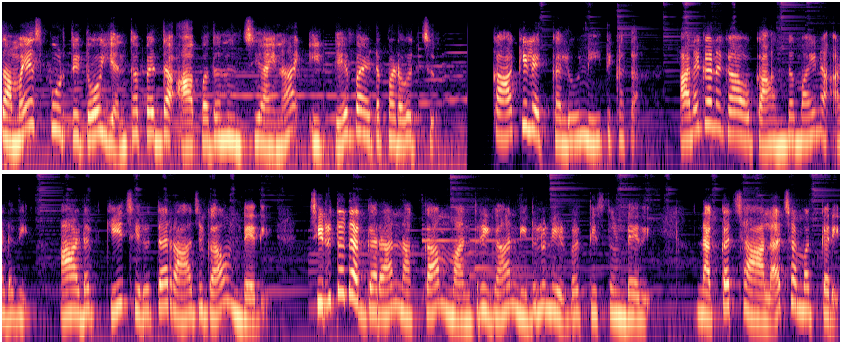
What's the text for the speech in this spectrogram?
సమయస్ఫూర్తితో ఎంత పెద్ద ఆపద నుంచి అయినా ఇట్టే బయటపడవచ్చు. కాకి లెక్కలు నీతి కథ. అనగనగా ఒక అందమైన అడవి. ఆ అడవికి చిరుత రాజుగా ఉండేది. చిరుత దగ్గర నక్క మంత్రిగా నిధులు నిర్వర్తిస్తుండేది. నక్క చాలా చమత్కరి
